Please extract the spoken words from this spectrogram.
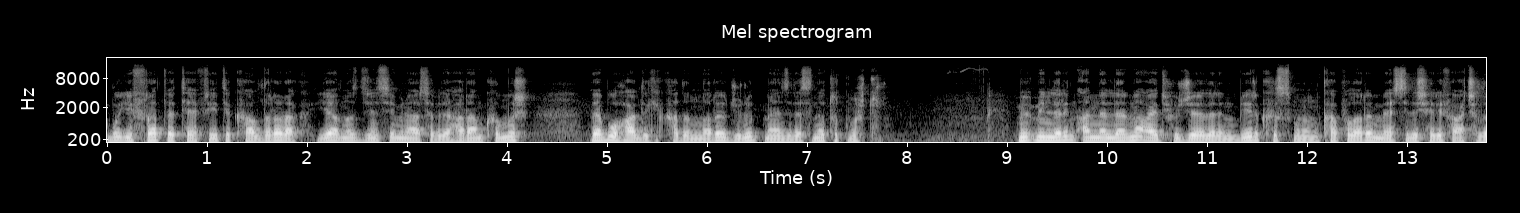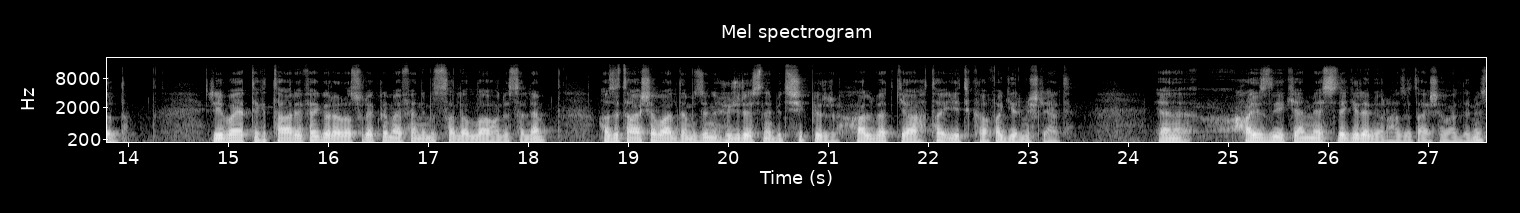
bu ifrat ve tefriti kaldırarak yalnız cinsi münasebete haram kılmış bu haldeki kadınları cünüp menzilesinde tutmuştur. Müminlerin annelerine ait hücrelerin bir kısmının kapıları Mescid-i Şerif'e açılırdı. Rivayetteki tarife göre Resul-i Ekrem Efendimiz sallallahu aleyhi ve sellem Hazreti Ayşe validemizin hücresine bitişik bir halvetgahta itikafa girmişlerdi. Yani hayızlı iken mescide giremiyor Hazreti Ayşe validemiz.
